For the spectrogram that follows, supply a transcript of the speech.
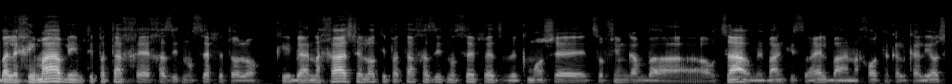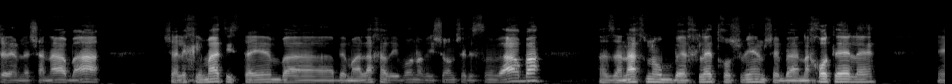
בלחימה ואם תיפתח אה, חזית נוספת או לא. כי בהנחה שלא תיפתח חזית נוספת, וכמו שצופים גם באוצר ובנק ישראל בהנחות הכלכליות שלהם לשנה הבאה, שהלחימה תסתיים ב, במהלך הרבעון הראשון של 24, אז אנחנו בהחלט חושבים שבהנחות אלה, אה,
